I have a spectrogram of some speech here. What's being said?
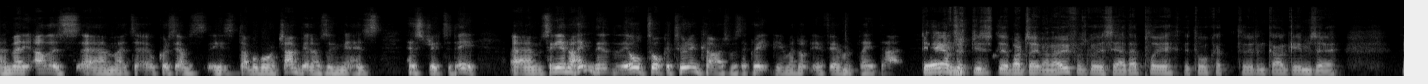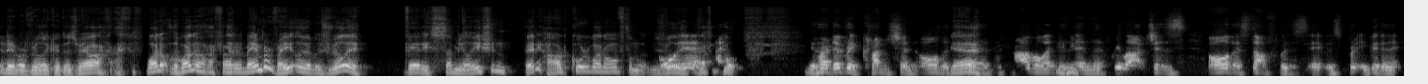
and many others. Um, of course, was, he's double world champion. I was looking at his history today. Um, so yeah, no, I think the, the old TOCA touring cars was a great game. I don't know if you ever played that. Yeah, I was just just the words out of my mouth. I was going to say I did play the TOCA touring car games. Uh, they were really good as well. I, one of the one, if I remember rightly, that was really very simulation, very hardcore one of them. It was oh, really yeah. difficult. I, you heard every crunch and all the, yeah. the, the travel in the, mm-hmm. in the wheel arches, all the stuff was it was pretty good, and it,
